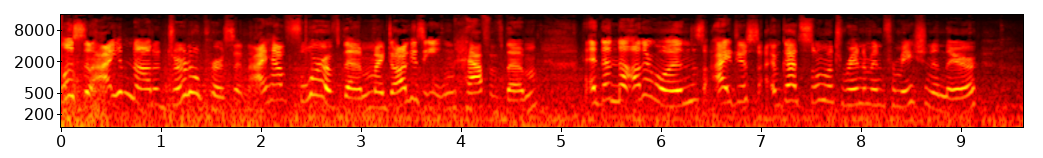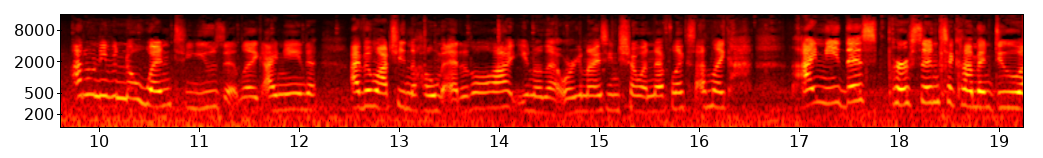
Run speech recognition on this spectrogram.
Listen, I am not a journal person. I have four of them. My dog has eaten half of them. And then the other ones, I just, I've got so much random information in there. I don't even know when to use it. Like, I need, I've been watching the Home Edit a lot, you know, that organizing show on Netflix. I'm like, I need this person to come and do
